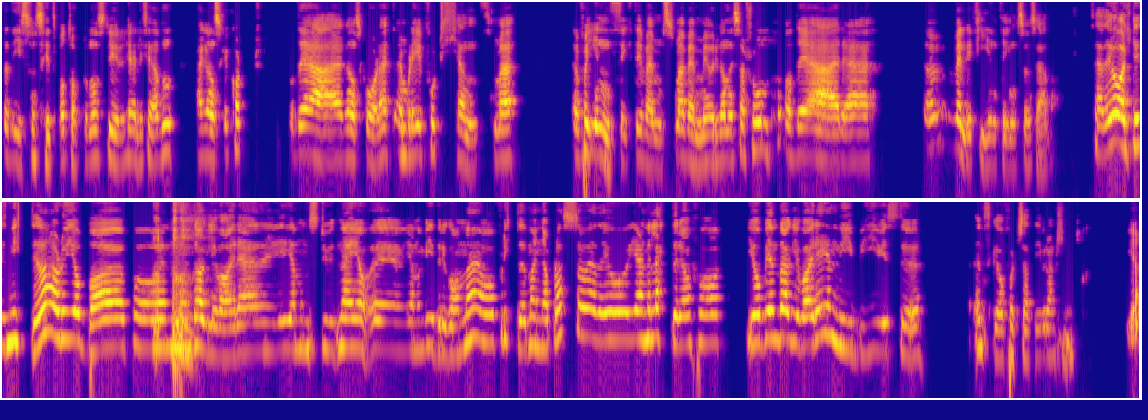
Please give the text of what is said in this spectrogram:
til de som sitter på toppen og styrer hele kjeden, er ganske kort. Og det er ganske ålreit. En blir fort kjent med En får innsikt i hvem som er hvem i organisasjonen, og det er eh, en veldig fin ting, syns jeg, da. Så er det jo alltid nyttig, da. Har du jobba på en dagligvare gjennom, nei, eh, gjennom videregående og flytter en annen plass, så er det jo gjerne lettere å få jobb i en dagligvare i en ny by hvis du ønsker å fortsette i bransjen. Ja,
